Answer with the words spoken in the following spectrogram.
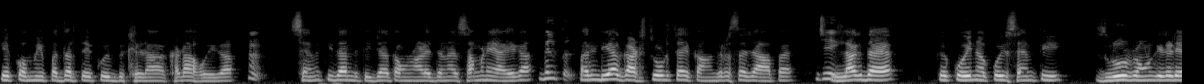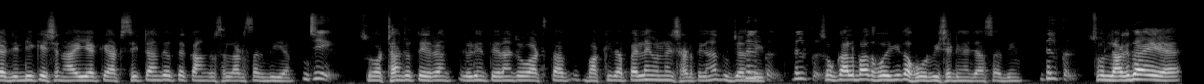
ਕਿ ਕੌਮੀ ਪੱਧਰ ਤੇ ਕੋਈ ਵਿਖੇੜਾ ਖੜਾ ਹੋਏਗਾ। ਸਹਿਮਤੀ ਦਾ ਨਤੀਜਾ ਤਾਂ ਆਉਣ ਵਾਲੇ ਦਿਨਾਂ ਸਾਹਮਣੇ ਆਏਗਾ। ਪਰ ਇੰਡੀਆ ਗੱਠਜੋੜ ਚਾਹੇ ਕਾਂਗਰਸ ਦਾ ਜਾਂ ਆਪ ਹੈ ਲੱਗਦਾ ਹੈ ਕਿ ਕੋਈ ਨਾ ਕੋਈ ਸਹਿਮਤੀ ਜ਼ਰੂਰ ਬਣਾਉਣਗੇ ਜਿਹੜੇ ਅੱਜ ਇੰਡੀਕੇਸ਼ਨ ਆਈ ਹੈ ਕਿ 8 ਸੀਟਾਂ ਦੇ ਉੱਤੇ ਕਾਂਗਰਸ ਲੜ ਸਕਦੀ ਹੈ। ਜੀ। ਸੋ 8 ਚੋਂ 13 ਜਿਹੜੀਆਂ 13 ਚੋਂ 8 ਤਾਂ ਬਾਕੀ ਤਾਂ ਪਹਿਲਾਂ ਹੀ ਉਹਨਾਂ ਨੇ ਛੱਡਤੀਆਂ ਨਾ ਦੂਜਿਆਂ ਲਈ। ਬਿਲਕੁਲ ਬਿਲਕੁਲ। ਸੋ ਗੱਲਬਾਤ ਹੋਏਗੀ ਤਾਂ ਹੋਰ ਵੀ ਛੱਡੀਆਂ ਜਾ ਸਕਦੀਆਂ। ਬਿਲਕੁਲ। ਸੋ ਲੱਗਦਾ ਇਹ ਹੈ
